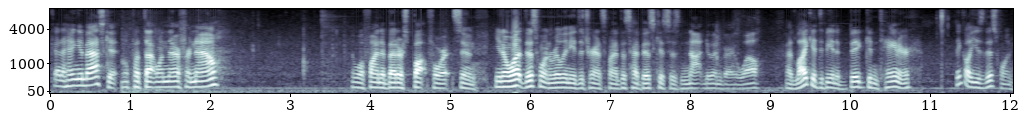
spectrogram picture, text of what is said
Got a hanging basket. I'll put that one there for now. And we'll find a better spot for it soon. You know what? This one really needs a transplant. This hibiscus is not doing very well. I'd like it to be in a big container. I think I'll use this one.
